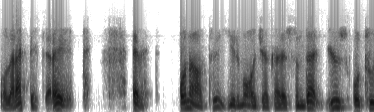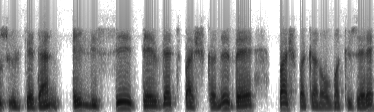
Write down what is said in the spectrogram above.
olarak deklare etti. Evet 16-20 Ocak arasında 130 ülkeden 50'si devlet başkanı ve başbakan olmak üzere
